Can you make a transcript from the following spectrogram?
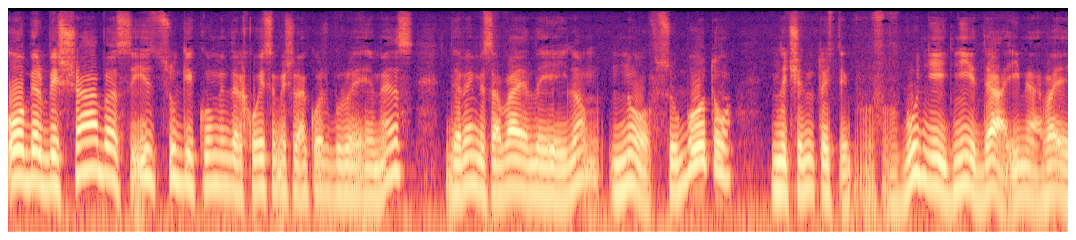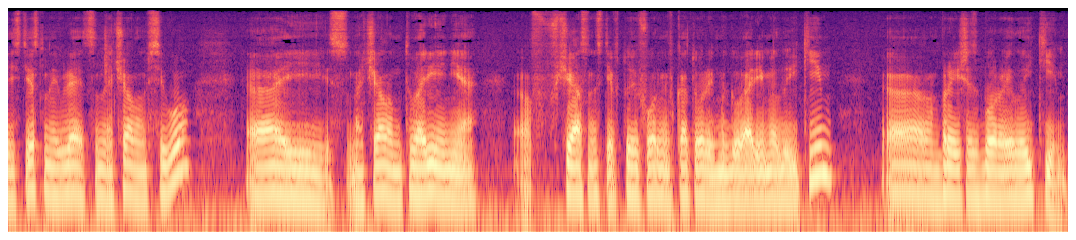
Обер бешабас из цуги кумендер хойса мишлакош буру эмс деремес авай лейлом. Но в субботу, начи, то есть в будние дни, да, имя Авая, естественно, является началом всего э, и с началом творения, э, в частности, в той форме, в которой мы говорим Элайким, э, Брейши сбора Элайким.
